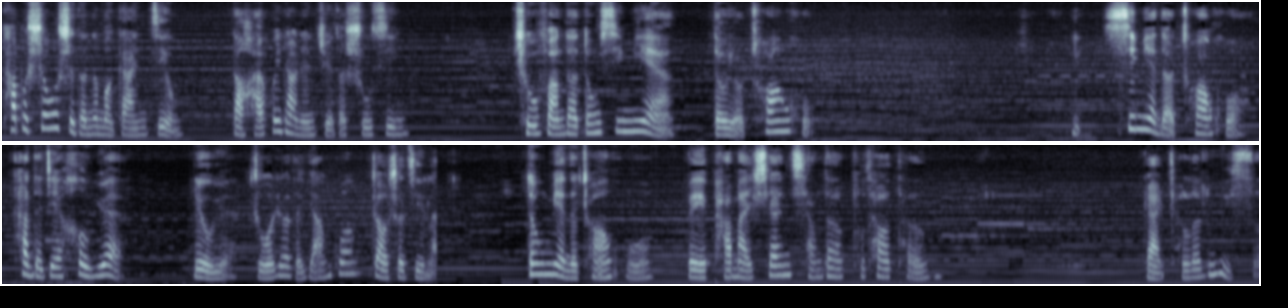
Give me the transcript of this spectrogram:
它不收拾得那么干净，倒还会让人觉得舒心。厨房的东西面都有窗户，西面的窗户看得见后院。六月灼热的阳光照射进来，东面的窗户被爬满山墙的葡萄藤染成了绿色。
